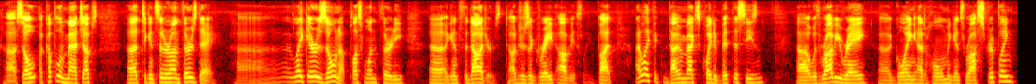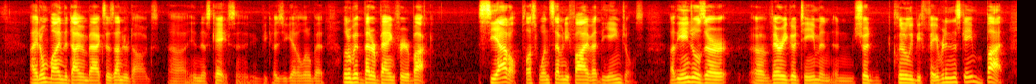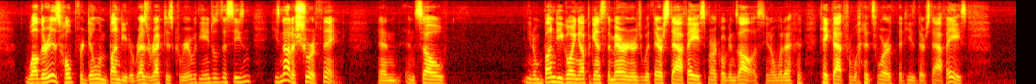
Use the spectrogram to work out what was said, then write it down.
Uh, so, a couple of matchups uh, to consider on Thursday. like Arizona, plus 130 against the Dodgers. Dodgers are great, obviously, but I like the Diamondbacks quite a bit this season. with Robbie Ray going at home against Ross Stripling, I don't mind the Diamondbacks as underdogs uh, in this case uh, because you get a little bit, a little bit better bang for your buck. Seattle plus 175 at the Angels. Uh, the Angels are a very good team and, and should clearly be favored in this game. But while there is hope for Dylan Bundy to resurrect his career with the Angels this season, he's not a sure thing. And and so, you know, Bundy going up against the Mariners with their staff ace, Marco Gonzales, you know, would take that for what it's worth that he's their staff ace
